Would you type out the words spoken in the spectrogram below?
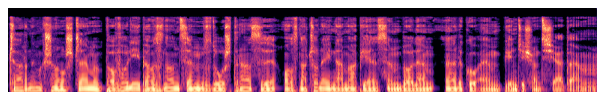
czarnym chrząszczem powoli pełznącym wzdłuż trasy oznaczonej na mapie symbolem RQM57.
